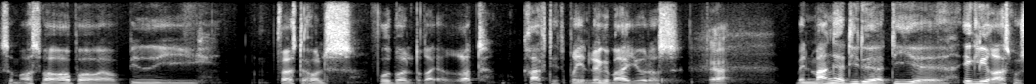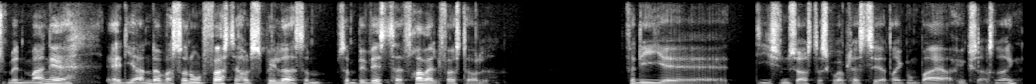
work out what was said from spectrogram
som også var op og bide i førsteholds fodbold re- ret kraftigt. Brian Lykke var i øvrigt også. Ja. Men mange af de der, de, øh, ikke lige Rasmus, men mange af- de andre var sådan nogle førsteholdsspillere, som, som bevidst havde fravalgt førsteholdet. Fordi øh, de synes også, der skulle være plads til at drikke nogle bajer og hygge sig og sådan noget. Ikke?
